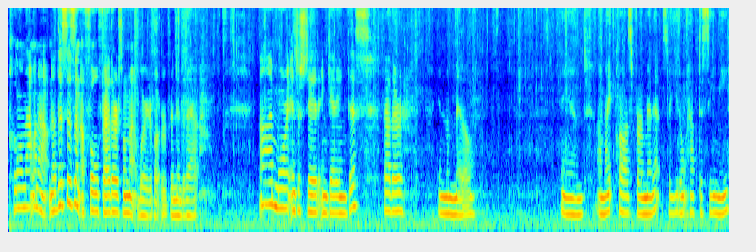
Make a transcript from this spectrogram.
pulling that one out. Now, this isn't a full feather, so I'm not worried about ripping into that. I'm more interested in getting this feather in the middle and I might pause for a minute so you don't have to see me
